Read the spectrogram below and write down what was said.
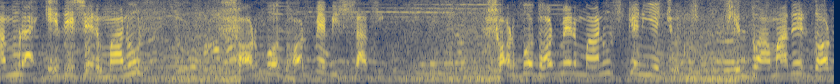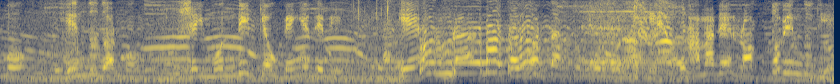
আমরা এদেশের মানুষ, সর্বধর্মে বিশ্বাসী। সর্বধর্মের মানুষকে নিয়ে চলি। কিন্তু আমাদের ধর্ম, হিন্দু ধর্ম, সেই মন্দির কেউ ভেঙে দেবে। এ আমরা আমাদের রক্তবিন্দু দিয়ে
